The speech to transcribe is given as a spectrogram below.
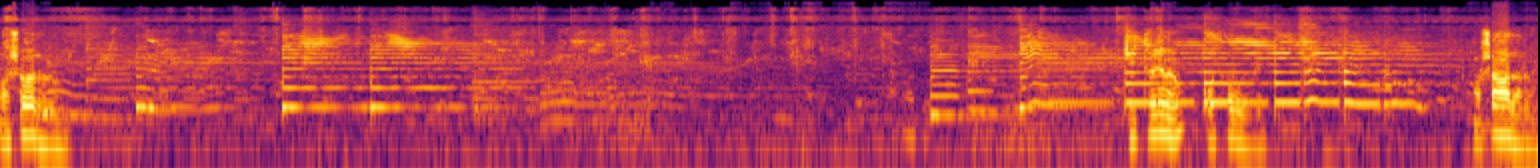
অসাধারণ। চিত্র যেন কথা বলবে। অসাধারণ।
